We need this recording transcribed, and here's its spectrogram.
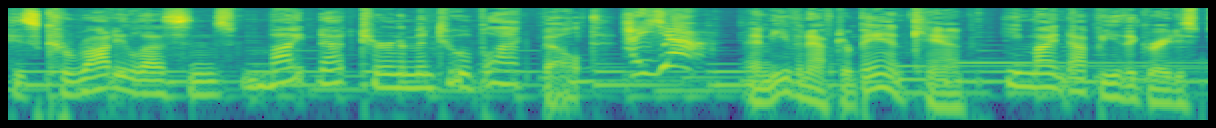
His karate lessons might not turn him into a black belt. Hi-ya! And even after band camp, he might not be the greatest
